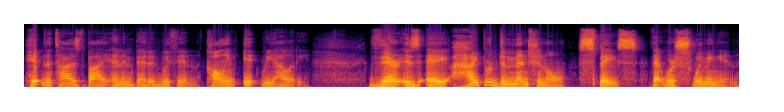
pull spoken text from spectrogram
hypnotized by and embedded within, calling it reality. There is a hyperdimensional space that we're swimming in,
